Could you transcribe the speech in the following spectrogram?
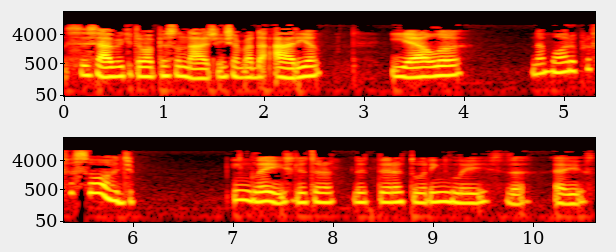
Você sabe que tem uma personagem chamada Arya e ela namora o professor de inglês, literatura, inglesa. É isso.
